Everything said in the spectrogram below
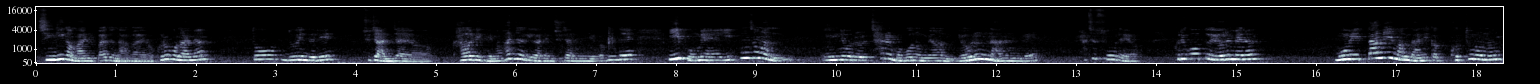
진기가 많이 빠져나가요. 그러고 나면 또 노인들이 주저앉아요. 가을이 되면 환절기가 되면 주저앉는 이유가. 근데 이 봄에 이 풍성한 음료를 차를 먹어놓으면 여름 나는데 아주 수월해요. 그리고 또 여름에는 몸이 땀이 막 나니까 겉으로는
